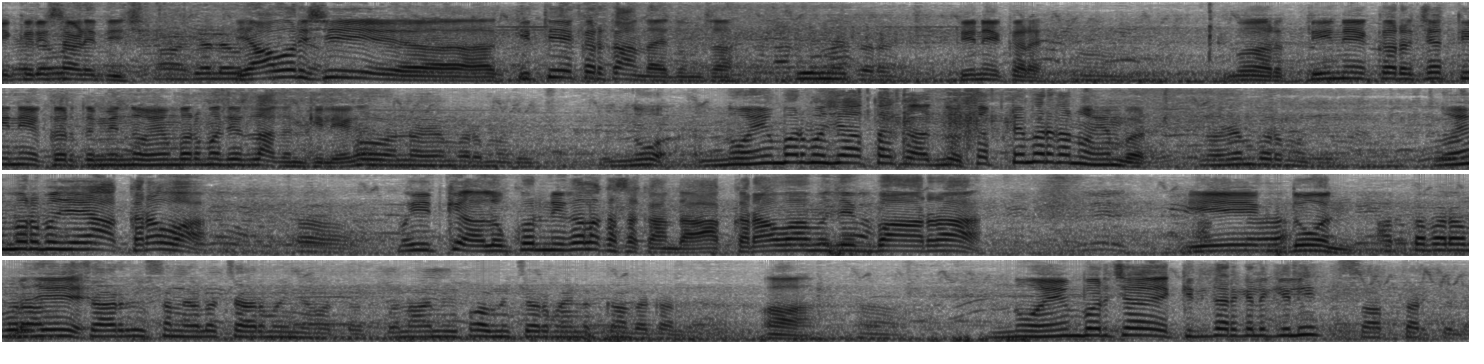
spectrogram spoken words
एकरी हां, गेल्या साडेतीनशे वर्षी- यावर्षी अ, किती एकर कांदा आहे तुमचा? तीन एकर आहे. तीन एकर आहे. बर तीन एकरच्या तीन एकर तुम्ही नोव्हेंबर मध्येच लागण केली आहे हो नोव्हेंबरमध्ये नो नोव्हेंबर म्हणजे आता का? नो- सप्टेंबर का नोव्हेंबर? नोव्हेंबरमध्ये. नोव्हेंबर म्हणजे अकरावा. हा. मग इतक्या लवकर निघाला कसा कांदा? अकरावा म्हणजे बारा. एक दोन. आता बरोबर म्हणजे- आम्ही चार दिवसांनी ह्याला चार महिने होतात. पण आम्ही पावणे चार महिन्यात कांदा काढला. हा. हा. नोव्हेंबरच्या किती तारखेला केली? सात तारखेला.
